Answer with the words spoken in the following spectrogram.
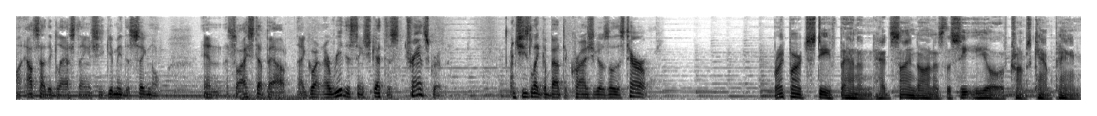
outside the glass thing, and she's giving me the signal. And so I step out, I go out, and I read this thing. She's got this transcript. And she's like about to cry. She goes, Oh, this is terrible. Breitbart's Steve Bannon had signed on as the CEO of Trump's campaign.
